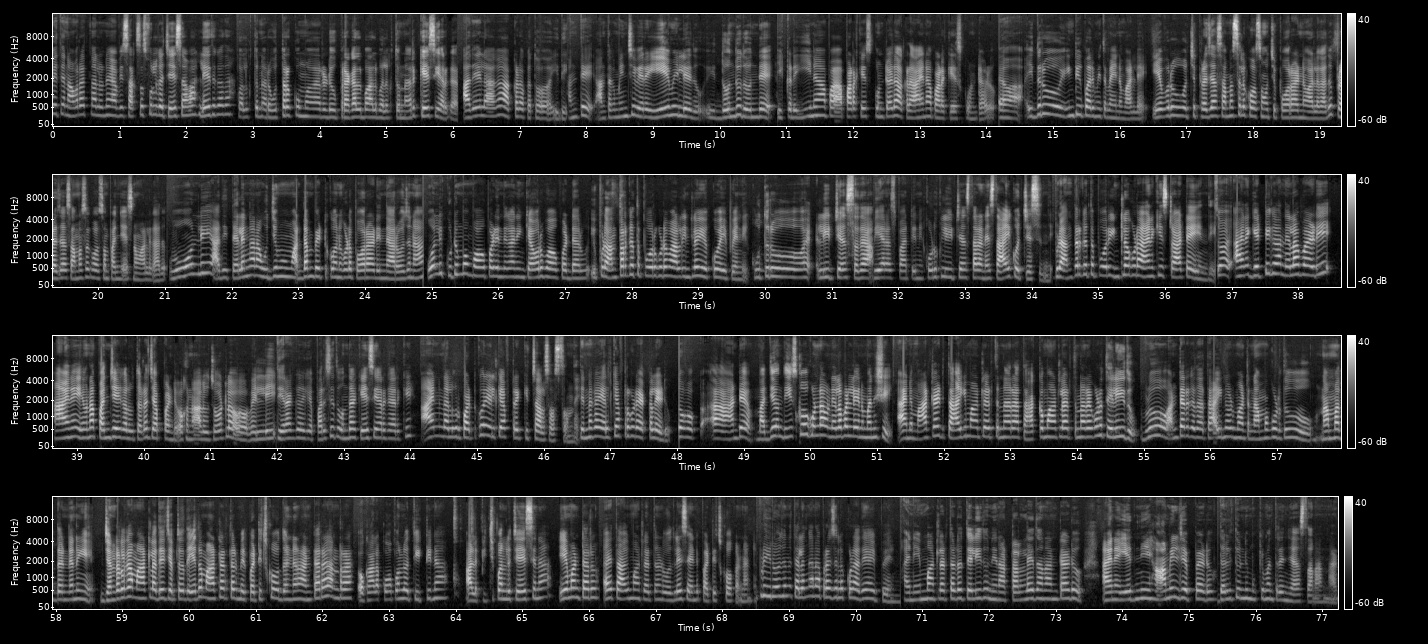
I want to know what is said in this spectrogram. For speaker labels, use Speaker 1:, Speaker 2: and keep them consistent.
Speaker 1: అయితే నవరత్నాలు ఉన్నాయి అవి సక్సెస్ఫుల్గా చేసావా లేదు కదా? పలుకుతున్నారు. ఉత్తర కుమారుడు ప్రగల్భాలు పలుకుతున్నారు కేసీఆర్ గారు. అదేలాగా అక్కడ ఒక తో- ఇది. అంతే. అంతకు మించి వేరే ఏమీ లేదు. ఈ దొందు దొందే. ఇక్కడ ఈయన పడకేసుకుంటాడు అక్కడ ఆయన పడకేసుకుంటాడు. ఇద్దరు ఇంటికి పరిమితమైన వాళ్ళే. ఎవరు వచ్చి ప్రజా సమస్యల కోసం వచ్చి పోరాడిన వాళ్ళు కాదు ప్రజా సమస్య కోసం పనిచేసిన వాళ్ళు కాదు. ఓన్లీ అది తెలంగాణ ఉద్యమం అడ్డం పెట్టుకొని కూడా పోరాడింది ఆ రోజున. ఓన్లీ కుటుంబం బాగుపడింది కానీ ఇంకెవరు బాగుపడ్డారు? ఇప్పుడు అంతర్గత పోరు కూడా వాళ్ళ ఇంట్లో ఎక్కువ అయిపోయింది కూతురు లీడ్ చేస్తుందా? బీఆర్ఎస్ పార్టీని కొడుకు లీడ్ చేస్తారా అనే స్థాయికి వచ్చేసింది. ఇప్పుడు అంతర్గత పోరు ఇంట్లో కూడా ఆయనకి స్టార్ట్ అయ్యింది. సో ఆయన గట్టిగా నిలబడి ఆయన ఏమైనా పని చేయగలుగుతాడో చెప్పండి. ఒక నాలుగు చోట్ల వెళ్ళి తిరగలిగే పరిస్థితి ఉందా కేసీఆర్ గారికి? ఆయన నలుగురు పట్టుకొని హెలికాప్టర్ ఎక్కించాల్సి వస్తుంది. చిన్నగా హెలికాప్టర్ కూడా ఎక్కలేడు. సో అంటే మద్యం తీసుకోకుండా నిలబడలేని మనిషి. ఆయన మాట్లాడి తాగి మాట్లాడుతున్నారా తాక్క మాట్లాడుతున్నారా కూడా తెలియదు ఇప్పుడు అంటారు కదా తాగినోడు మాట నమ్మకూడదు నమ్మద్దండి అని. జనరల్గా మాటలు అదే చెప్తా కదా ఏదో మాట్లాడతాడు మీరు పట్టించుకోవద్దండి అని అంటారా అనరా? ఒకవేళ కోపంలో తిట్టినా వాళ్ళ పిచ్చి పనులు చేసినా ఏమంటారు? అయితే తాగి మాట్లాడుతున్నాడు వదిలేసేయండి పట్టించుకోకండి అంట ఇప్పుడు ఈ రోజున తెలంగాణ ప్రజలకు కూడా అదే అయిపోయింది. ఆయన ఏం మాట్లాడతాడో తెలియదు నేను అట్ట అని అంటాడు. ఆయన ఎన్ని హామీలు చెప్పాడు దళితుడిని ముఖ్యమంత్రిని చేస్తానన్నాడు?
